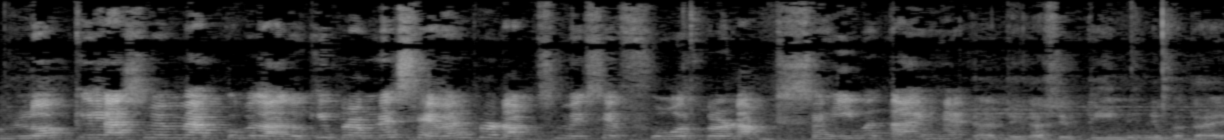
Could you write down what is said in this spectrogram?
व्लॉग के लास्ट में मैं आपको बता दूँ कि प्रभ ने सेवन प्रोडक्ट्स में से फोर प्रोडक्ट सही बताए हैं। है सिर्फ़ तीन ही नहीं बताए।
